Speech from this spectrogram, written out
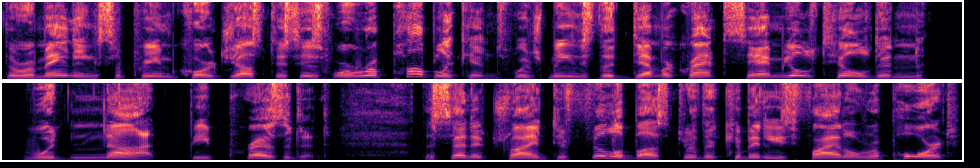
The remaining Supreme Court justices were Republicans, which means the Democrat Samuel Tilden would not be president. The Senate tried to filibuster the committee's final report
